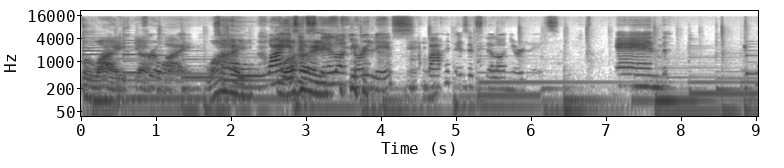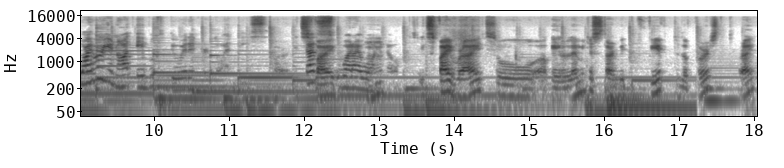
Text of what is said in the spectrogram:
For why? Yeah. for why. Why? So why, is Why? it still on your list? Bakit is it still on your list? And why were you not able to do it in your 20s? Alright, It's That's five. what I want to Mhm. know. It's five, right? So okay, let me just start with the fifth to the first, right?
